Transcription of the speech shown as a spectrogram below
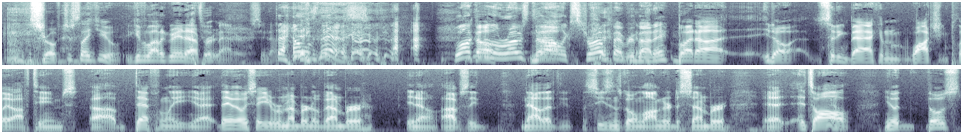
Strouf, just like you, you give a lot of great That's effort. what matters, you know. The hell is this? Welcome No, to the roast of. Alex Strouf, everybody. But uh, you know, sitting back and watching playoff teams, uh, definitely. Yeah, they always say you remember November. You know, obviously now that the the season's going longer, December. Uh, it's all you know. Those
